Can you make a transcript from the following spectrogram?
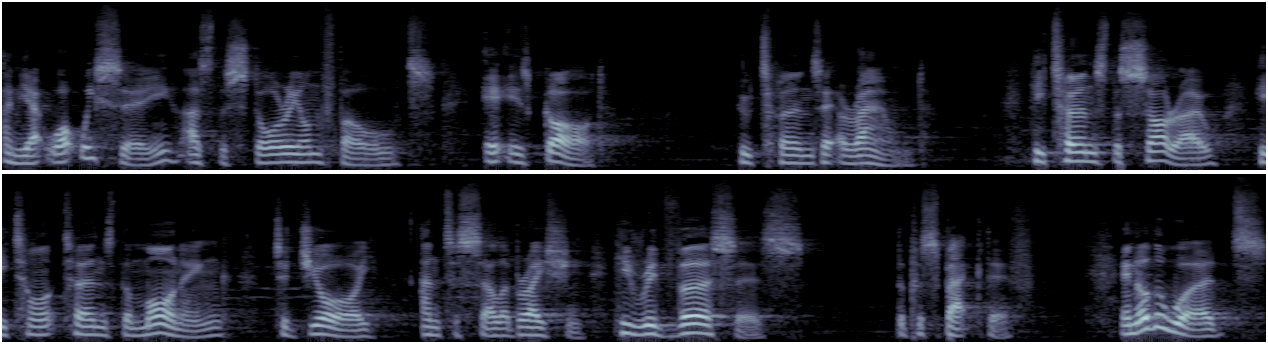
And yet, what we see as the story unfolds, it is God who turns it around. He turns the sorrow, he turns the mourning to joy and to celebration. He reverses the perspective. In other words,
